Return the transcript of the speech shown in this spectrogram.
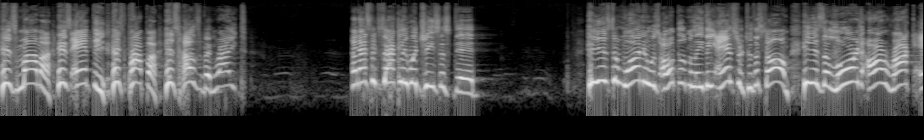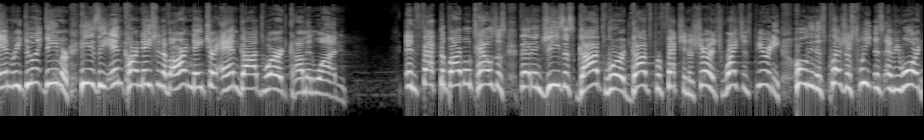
his mama, his auntie, his papa, his husband, right? And that's exactly what Jesus did. He is the one who is ultimately the answer to the psalm. He is the Lord, our rock and redeemer. He is the incarnation of our nature and God's word come in one. In fact, the Bible tells us that in Jesus, God's word, God's perfection, assurance, righteous purity, holiness, pleasure, sweetness, and reward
